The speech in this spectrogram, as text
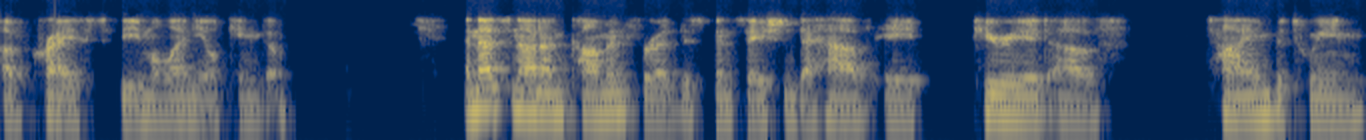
of Christ, the millennial kingdom. And that's not uncommon for a dispensation to have a period of time between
